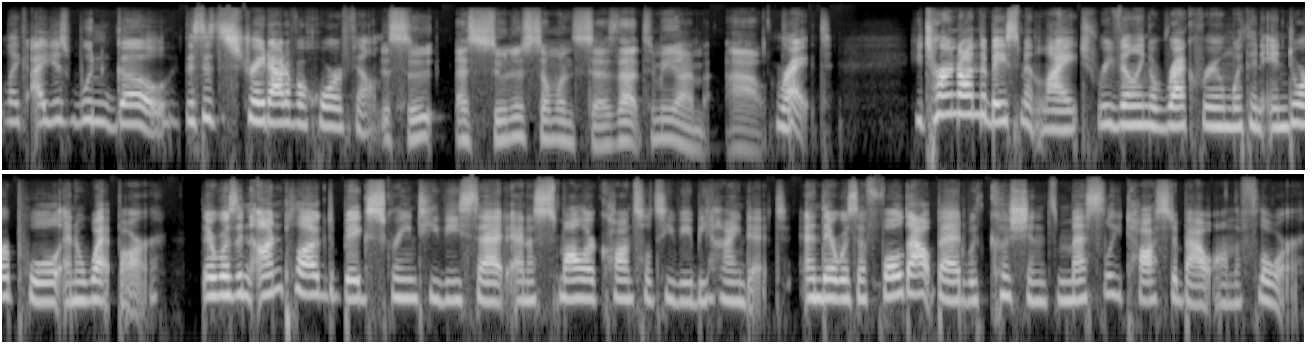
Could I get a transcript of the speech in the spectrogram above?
like, I just wouldn't go. This is straight out of a horror film. As soon, as soon as someone says that to me, I'm out. Right. He turned on the basement light, revealing a rec room with an indoor pool and a wet bar. There was an unplugged big screen TV set and a smaller console TV behind it, and there was a fold out bed with cushions messily tossed about on the floor.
